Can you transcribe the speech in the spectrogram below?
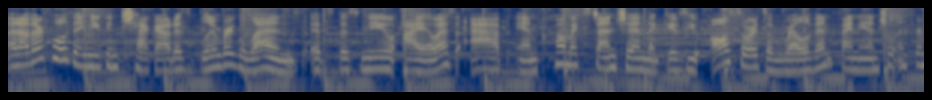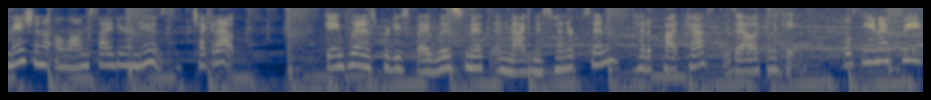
Another cool thing you can check out is Bloomberg Lens. It's this new iOS app and Chrome extension that gives you all sorts of relevant financial information alongside your news. Check it out. Game Plan is produced by Liz Smith and Magnus Henriksson. Head of podcast is Alec McCabe. We'll see you next week.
